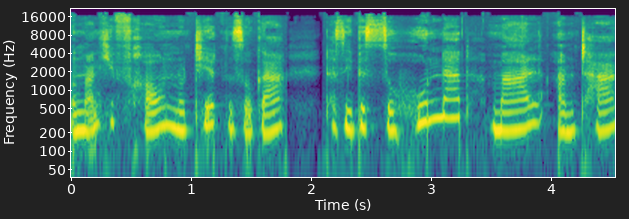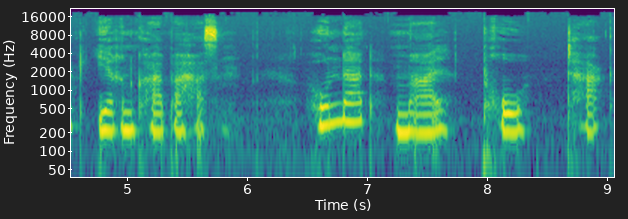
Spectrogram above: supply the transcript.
Und manche Frauen notierten sogar, dass sie bis zu 100 Mal am Tag ihren Körper hassen. 100 Mal pro Tag.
